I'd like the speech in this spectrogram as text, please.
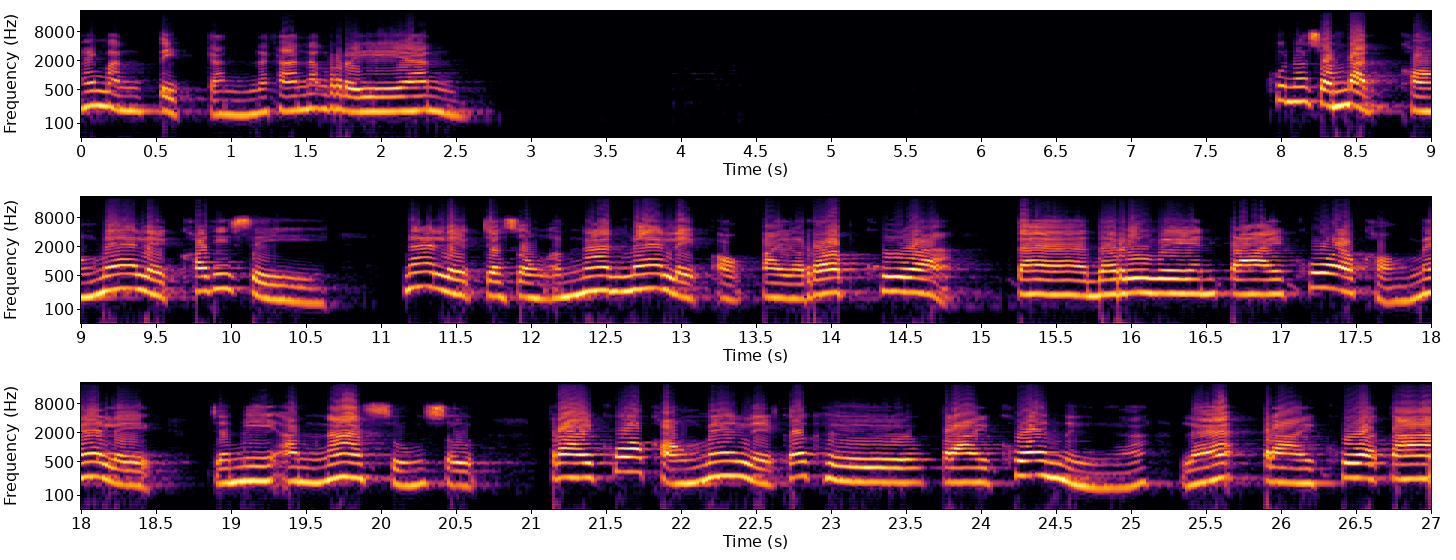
ให้มันติดกันนะคะ นักเรียน คุณสมบัติของแม่เหล็กข้อที่ 4 แม่เหล็กจะส่งอำนาจแม่เหล็กออกไปรอบขั้ว แต่บริเวณปลายขั้วของแม่เหล็ก จะมีอำนาจสูงสุด ปลายขั้วของแม่เหล็กก็คือ ปลายขั้วเหนือ และปลายขั้วใต้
